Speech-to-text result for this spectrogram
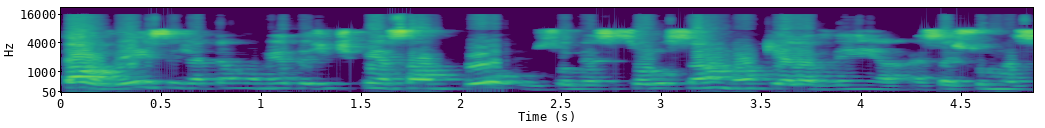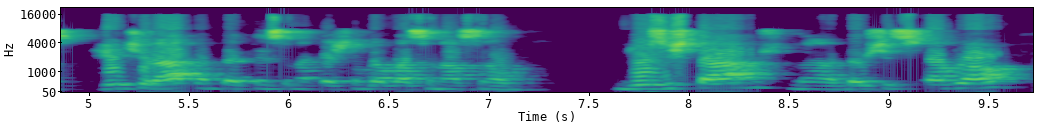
talvez seja até o momento da gente pensar um pouco sobre essa solução, não que ela venha, essas sumas, retirar a competência na questão da vacinação dos estados, na, da Justiça Estadual,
